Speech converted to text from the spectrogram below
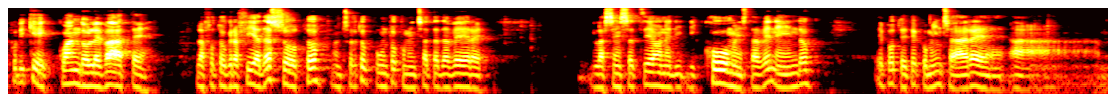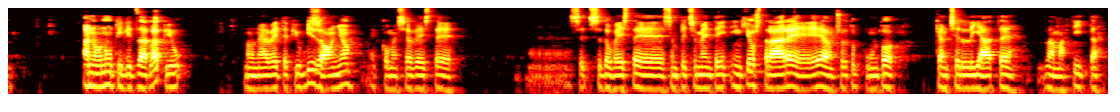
dopodiché quando levate la fotografia da sotto a un certo punto cominciate ad avere la sensazione di, di come sta avvenendo e potete cominciare a, a non utilizzarla più non ne avete più bisogno è come se aveste eh, se, se doveste semplicemente inchiostrare e a un certo punto cancelliate la matita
